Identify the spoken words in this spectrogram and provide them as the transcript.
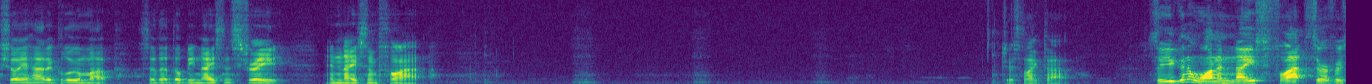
show you how to glue them up so that they'll be nice and straight and nice and flat. Just like that. So you're going to want a nice flat surface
